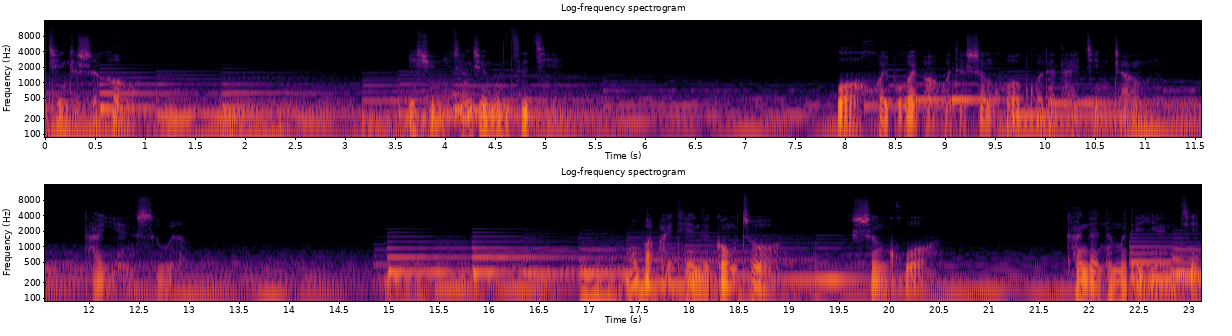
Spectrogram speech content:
静的时候，也许你曾经问自己：我会不会把我的生活过得太紧张、太严肃了？我把白天的工作、生活看得那么的严谨，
